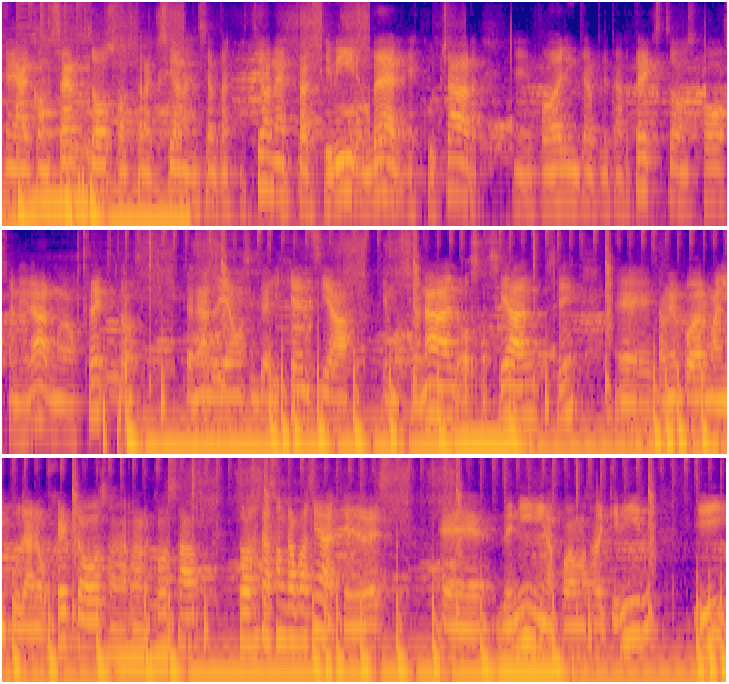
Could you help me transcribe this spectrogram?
generar conceptos abstracciones de ciertas cuestiones, percibir, ver, escuchar, eh, poder interpretar textos o generar nuevos textos, tener, digamos, inteligencia emocional o social, ¿sí? Eh, también poder manipular objetos, agarrar cosas. Todas estas son capacidades que de niños podemos adquirir y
